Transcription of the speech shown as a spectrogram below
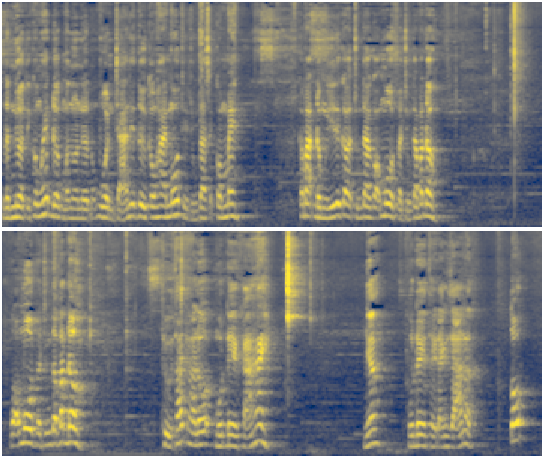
Lần lượt thì không hết được, mà lần lượt nó buồn chán thì từ câu 21 thì chúng ta sẽ comment. Các bạn đồng ý thì các bạn, chúng ta gõ một và chúng ta bắt đầu. Gõ một và chúng ta bắt đầu. Thử thách Hà Nội, một đề khá hay. Nhá, một đề thầy đánh giá là tốt.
